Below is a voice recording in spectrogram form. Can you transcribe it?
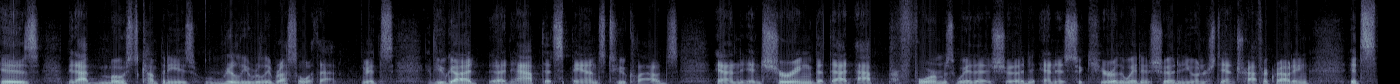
is I mean, that most companies really, really wrestle with that. It's if you've got an app that spans two clouds and ensuring that that app performs the way that it should and is secure the way that it should, and you understand traffic routing, it's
